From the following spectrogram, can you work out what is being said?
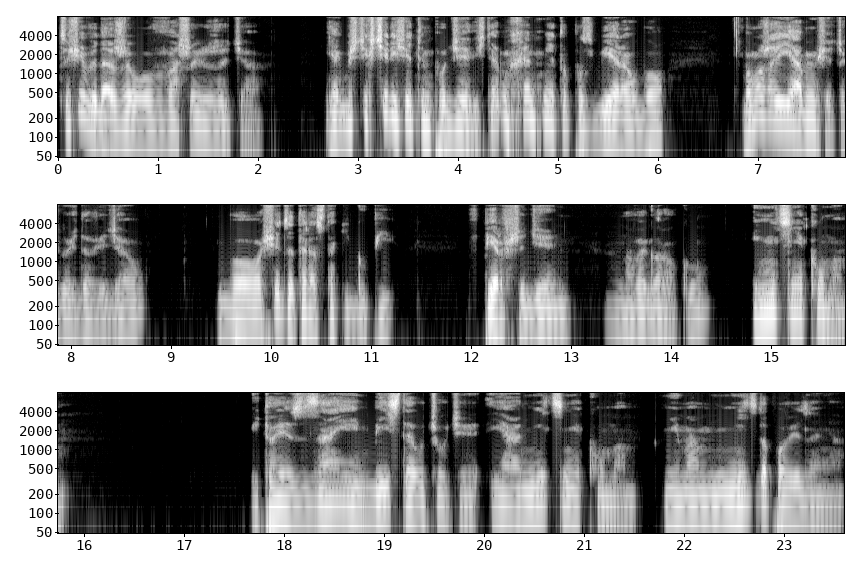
Co się wydarzyło w waszych życiach? Jakbyście chcieli się tym podzielić, to ja bym chętnie to pozbierał, bo, bo może i ja bym się czegoś dowiedział, bo siedzę teraz taki głupi w pierwszy dzień nowego roku i nic nie kumam. I to jest zajebiste uczucie. Ja nic nie kumam. Nie mam nic do powiedzenia.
